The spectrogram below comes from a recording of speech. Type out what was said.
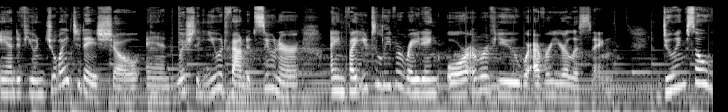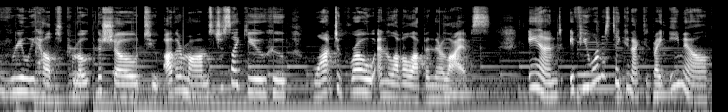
And if you enjoyed today's show and wish that you had found it sooner, I invite you to leave a rating or a review wherever you're listening. Doing so really helps promote the show to other moms just like you who want to grow and level up in their lives. And if you want to stay connected by email,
